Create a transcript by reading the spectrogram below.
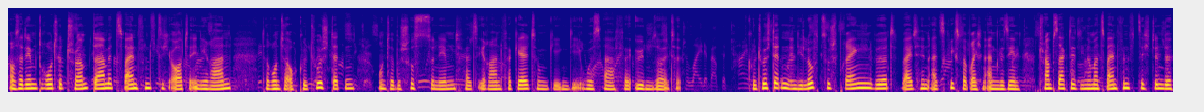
Außerdem drohte Trump damit 52 Orte in Iran, darunter auch Kulturstätten, unter Beschuss zu nehmen, falls Iran Vergeltung gegen die USA verüben sollte. Kulturstätten in die Luft zu sprengen, wird weithin als Kriegsverbrechen angesehen. Trump sagte, die Nummer 52 stünde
